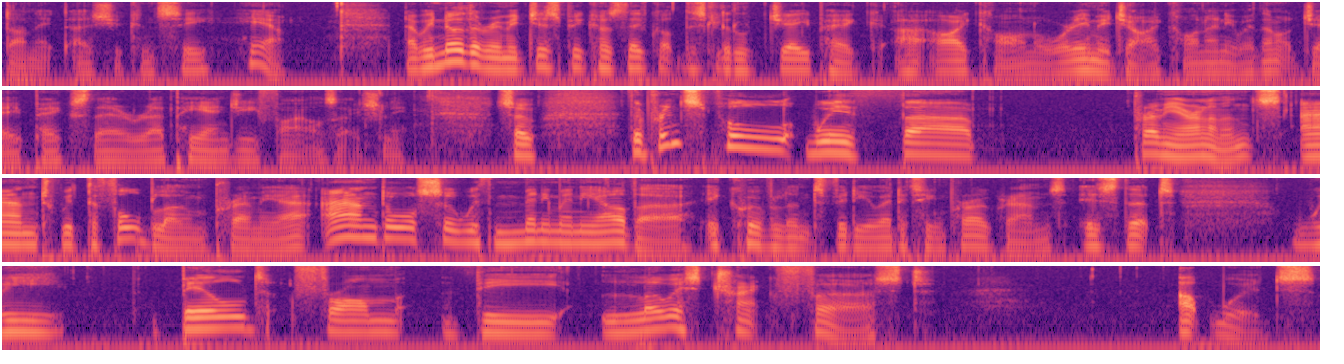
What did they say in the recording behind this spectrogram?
done it as you can see here. Now we know they're images because they've got this little JPEG uh, icon or image icon anyway they're not JPEGs they're uh, PNG files actually. So the principle with uh, Premiere Elements and with the full-blown Premiere and also with many many other equivalent video editing programs is that we build from the lowest track first upwards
